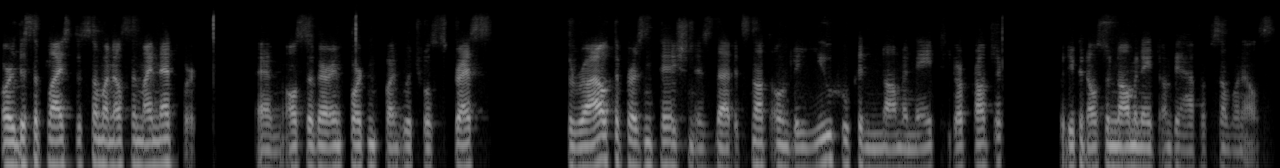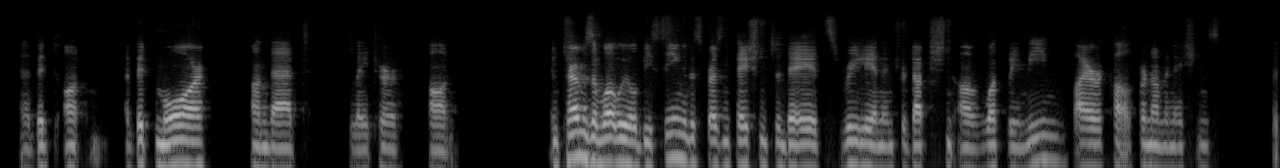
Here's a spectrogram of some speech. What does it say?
or this applies to someone else in my network. Um, also a very important point, which we'll stress throughout the presentation is that it's not only you who can nominate your project, but you can also nominate on behalf of someone else. A bit on a bit more on that later on. In terms of what we will be seeing in this presentation today, it's really an introduction of what we mean by our call for nominations, the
